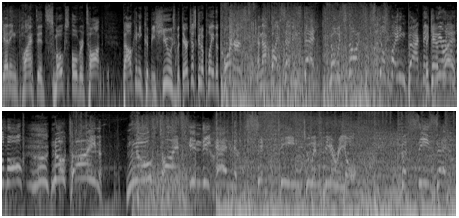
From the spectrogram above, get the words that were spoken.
getting planted. Smokes over top. Balcony could be huge, but they're just gonna play the corners, and that 5-7's dead! No, it's not! Still fighting back! They, They can't clear out the ball! No time! No time in the end! 16 to Imperial! The CZ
